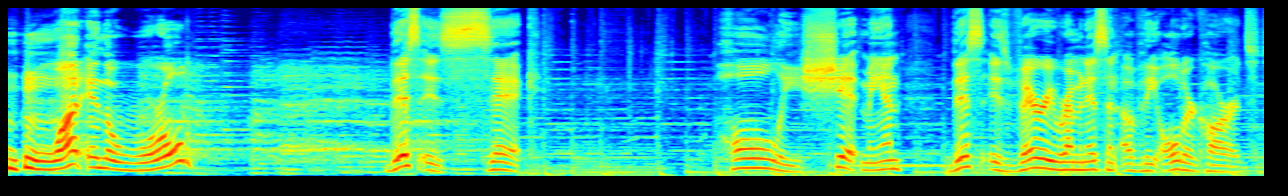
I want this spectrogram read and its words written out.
what in the world? This is sick. Holy shit, man. This is very reminiscent of the older cards.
